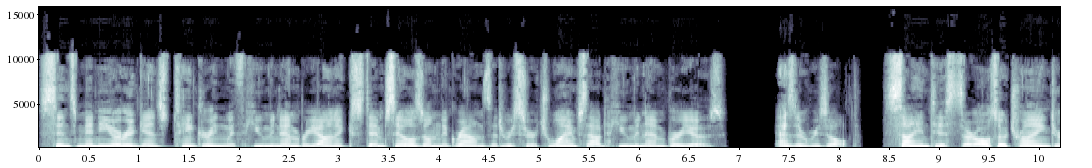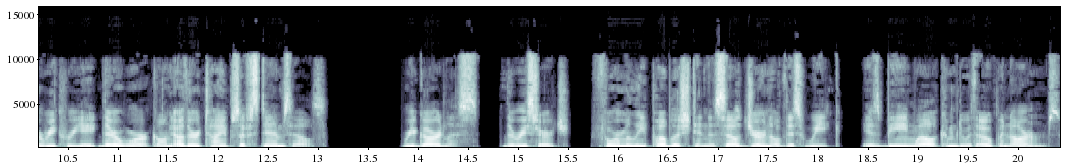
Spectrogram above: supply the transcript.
since many are against tinkering with human embryonic stem cells on the grounds that research wipes out human embryos. As a result, scientists are also trying to recreate their work on other types of stem cells. Regardless, the research, formally published in the Cell Journal this week, is being welcomed with open arms.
